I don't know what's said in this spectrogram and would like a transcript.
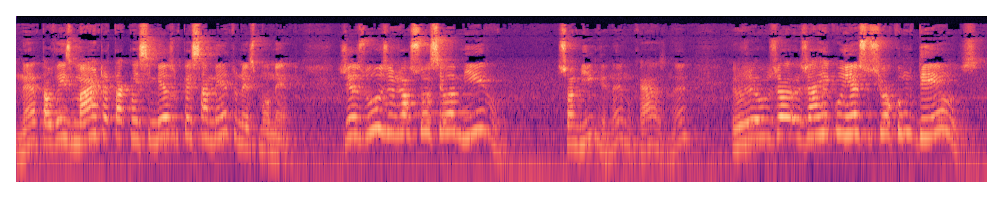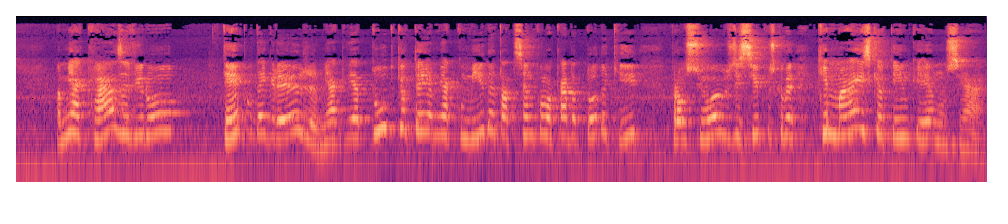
Né? Talvez Marta está com esse mesmo pensamento nesse momento. Jesus, eu já sou seu amigo, sua amiga, né, no caso, né? Eu, eu já, já reconheço o Senhor como Deus. A minha casa virou templo da igreja. Minha, é tudo que eu tenho, a minha comida está sendo colocada toda aqui para o Senhor e os discípulos comer. que mais que eu tenho que renunciar?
